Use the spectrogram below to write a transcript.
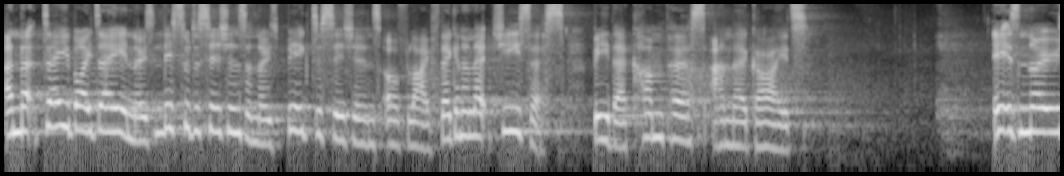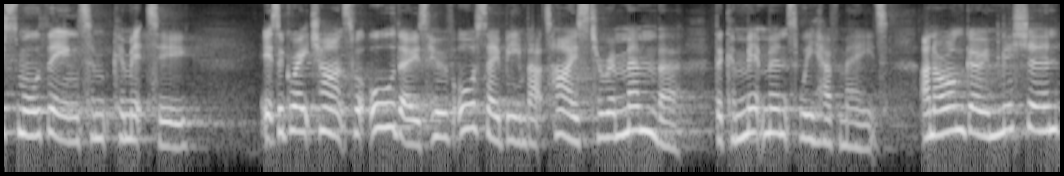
And that day by day, in those little decisions and those big decisions of life, they're going to let Jesus be their compass and their guide. It is no small thing to commit to. It's a great chance for all those who have also been baptized to remember the commitments we have made and our ongoing mission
